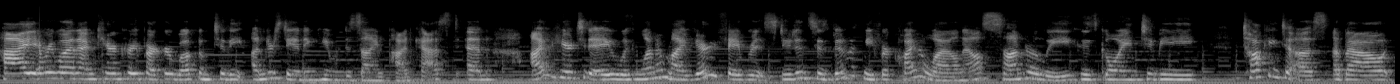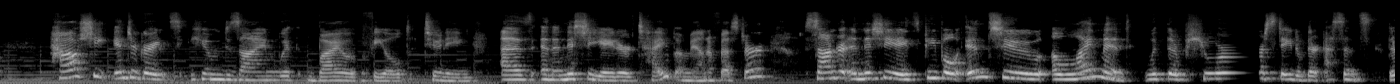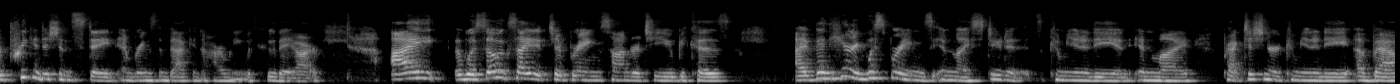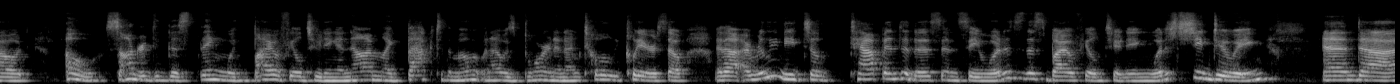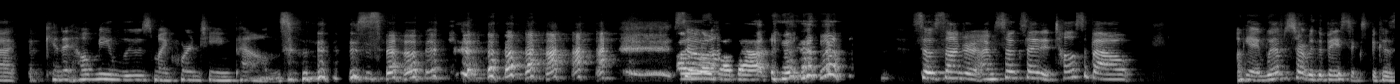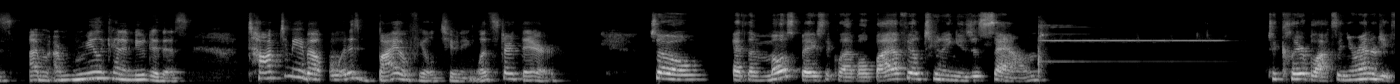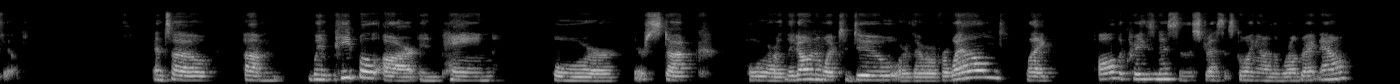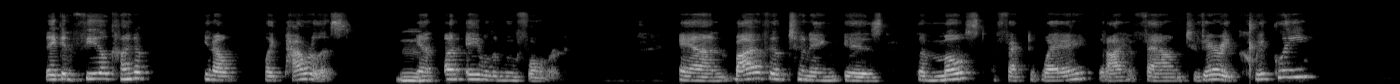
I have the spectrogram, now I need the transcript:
Hi, everyone. I'm Karen Curry Parker. Welcome to the Understanding Human Design podcast. And I'm here today with one of my very favorite students who's been with me for quite a while now, Sandra Lee, who's going to be talking to us about how she integrates human design with biofield tuning as an initiator type, a manifester. Sandra initiates people into alignment with their pure state of their essence, their preconditioned state, and brings them back into harmony with who they are. I was so excited to bring Sandra to you because I've been hearing whisperings in my student community and in my practitioner community about oh, Sandra did this thing with biofield tuning, and now I'm like back to the moment when I was born and I'm totally clear. So I thought I really need to tap into this and see what is this biofield tuning? What is she doing? And uh, can it help me lose my quarantine pounds? so, so I don't know about that. so, Sandra, I'm so excited. Tell us about. Okay, we have to start with the basics because I'm I'm really kind of new to this. Talk to me about what is biofield tuning. Let's start there. So, at the most basic level, biofield tuning uses sound to clear blocks in your energy field. And so um, when people are in pain or they're stuck or they don't know what to do or they're overwhelmed, like all the craziness and the stress that's going on in the world right now, they can feel kind of, you know, like powerless mm. and unable to move forward. And biofield tuning is the most effective way that I have found to very quickly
